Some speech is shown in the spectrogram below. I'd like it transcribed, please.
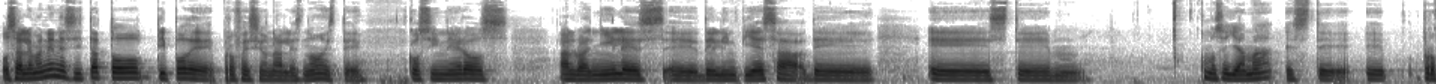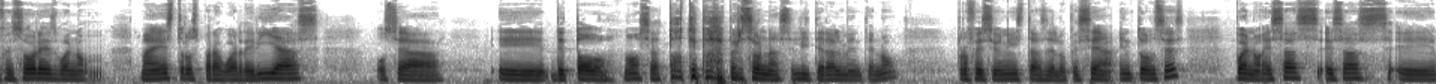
o sea, Alemania necesita todo tipo de profesionales, ¿no? Este, cocineros, albañiles, eh, de limpieza, de este, ¿cómo se llama? Este, eh, profesores, bueno, maestros para guarderías, o sea, eh, de todo, ¿no? O sea, todo tipo de personas, literalmente, ¿no? Profesionistas, de lo que sea. Entonces, bueno, esas, esas eh,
